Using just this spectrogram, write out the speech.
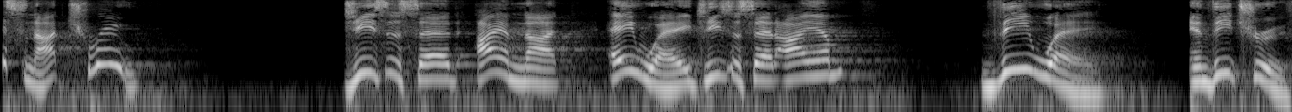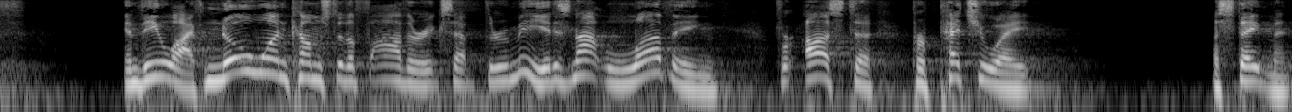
It's not true. Jesus said, I am not a way. Jesus said, I am the way and the truth and the life. No one comes to the Father except through me. It is not loving for us to perpetuate a statement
